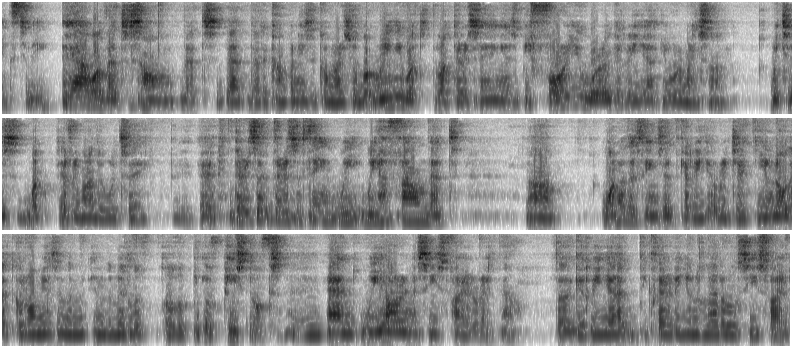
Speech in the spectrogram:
next to me." Yeah, well, that's a song that's that that accompanies the commercial. But really, what what they're saying is, before you were a guerrilla, you were my son which is what every mother would say. Uh, there's a there's a thing we, we have found that uh, one of the things that guerrilla reject. You know that Colombia is in the in the middle of of, of peace talks, mm-hmm. and we are in a ceasefire right now. The guerrilla declared a unilateral ceasefire.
